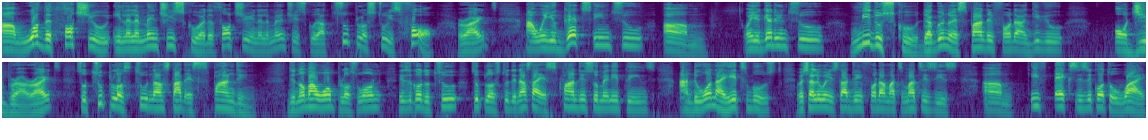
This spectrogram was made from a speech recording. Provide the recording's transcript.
um, what they taught you in elementary school, they taught you in elementary school that two plus two is four right? And when you get into um, when you get into middle school, they're going to expand it further and give you algebra, right? So two plus two now start expanding. The number one plus one is equal to two, two plus two. They now start expanding so many things. And the one I hate most, especially when you start doing further mathematics, is um, if x is equal to y,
